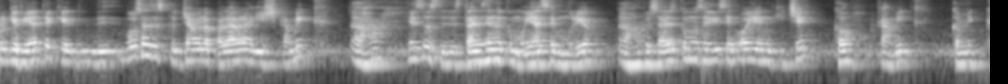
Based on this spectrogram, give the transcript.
Porque fíjate que vos has escuchado la palabra Ishkamik. Ajá. Eso se está diciendo como ya se murió. Ajá. Pues ¿sabes cómo se dice hoy en quiché? ¿Cómo? Kamik. Kamik.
